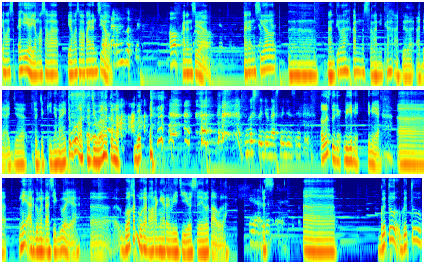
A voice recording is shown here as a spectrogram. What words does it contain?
Ya mas eh iya ya masalah ya masalah finansial. Oh, ya? Oh finansial. oh, okay. finansial uh, nantilah kan setelah nikah ada ada aja rezekinya. Nah itu gue gak setuju banget tuh nak. Gue gue setuju gak setuju sih itu. Oh, lu setuju? Begini ini ya. Uh, ini argumentasi gue ya. Uh, gue kan bukan orang yang religius ya lo tau lah. Iya, terus uh, gue tuh gue tuh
